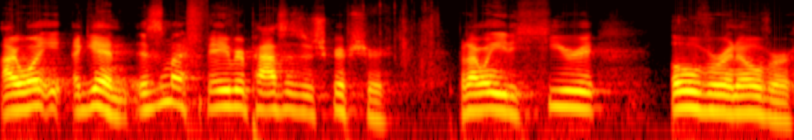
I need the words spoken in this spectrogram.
I want you, again, this is my favorite passage of Scripture, but I want you to hear it over and over.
